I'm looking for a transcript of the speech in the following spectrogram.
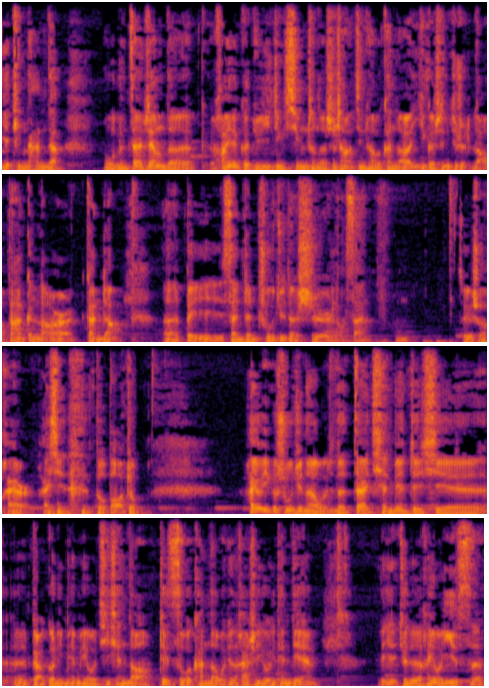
也挺难的。我们在这样的行业格局已经形成的市场，经常会看到一个事情，就是老大跟老二干仗。呃，被三阵出局的是老三，嗯，所以说海尔、海信 都保重。还有一个数据呢，我觉得在前面这些呃表格里面没有体现到，这次我看到，我觉得还是有一点点，也觉得很有意思。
